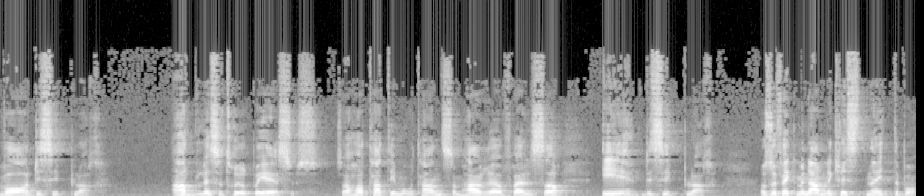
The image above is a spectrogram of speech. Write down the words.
var disipler. Alle som tror på Jesus, som har tatt imot Han som Herre og Frelser, er disipler. Og så fikk vi navnet kristne etterpå.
